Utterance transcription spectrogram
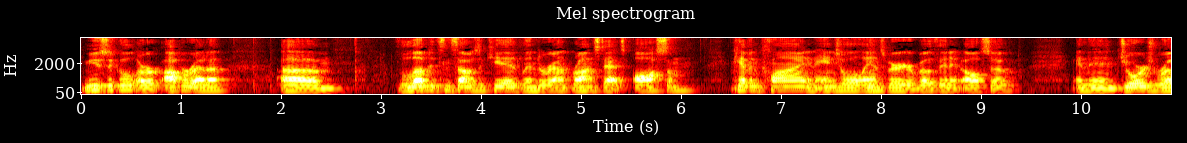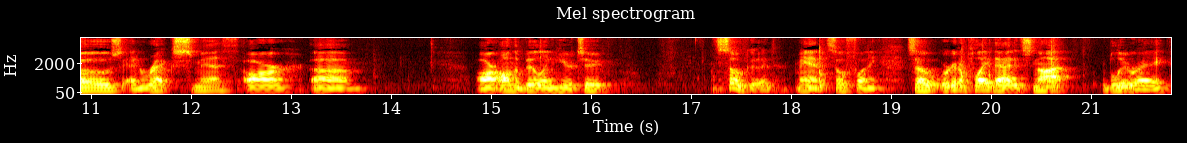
musical or operetta. Um, loved it since I was a kid. Linda Ronstadt's awesome. Kevin Kline and Angela Lansbury are both in it also. And then George Rose and Rex Smith are um, are on the billing here too. So good, man. It's so funny. So we're gonna play that. It's not Blu-ray,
